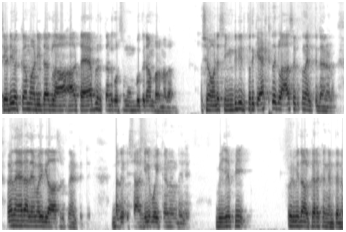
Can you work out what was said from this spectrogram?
ചെടി വെക്കാൻ വേണ്ടിയിട്ട് ആ ഗ്ലാ ആ ടേബിൾ എടുത്താണ്ട് കുറച്ച് മുമ്പ് കിടാൻ പറഞ്ഞതാണ്. പക്ഷെ അവന്റെ സിങ്കിടി എടുത്തത് കേട്ടത് ഗ്ലാസ് എടുത്ത് നിലത്തിടാനാണ്. അത് നേരെ അതേമാതിരി ഗ്ലാസ് എടുത്ത് നിലത്തിട്ട്. ഷാഗിൽ പോയിക്കാന്നുണ്ടെങ്കിൽ ബി ജെ പി ഒരുവിധ ആൾക്കാരൊക്കെ അങ്ങനെ തന്നെ.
